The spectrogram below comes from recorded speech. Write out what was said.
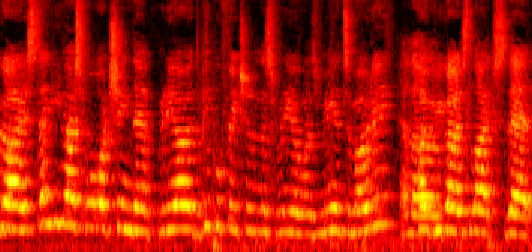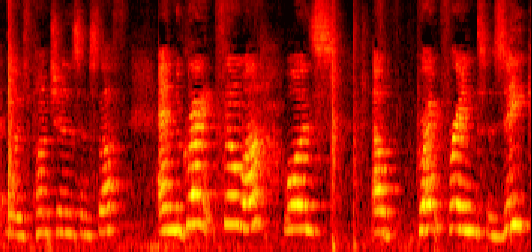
guys thank you guys for watching that video. The people featured in this video was me and Timoti. Hello. Hope you guys liked that those punches and stuff. And the great filmer was our great friend Zeke.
